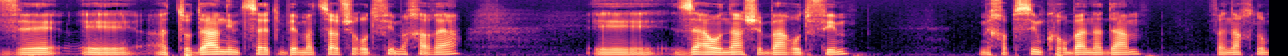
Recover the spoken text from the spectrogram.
והתודעה נמצאת במצב שרודפים אחריה. אה, זה העונה שבה רודפים, מחפשים קורבן אדם, ואנחנו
